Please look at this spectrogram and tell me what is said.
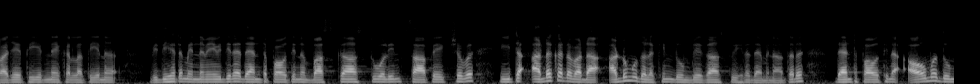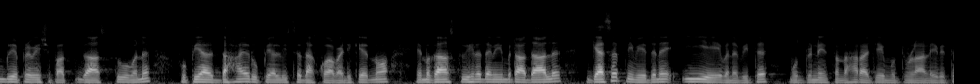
රජය තීරණය කරලා තියෙන විදිහට මෙන්න මේ විදිහට දැන්ට පවතින බස් ගාස්තු වලින් සාපේක්ෂව ඊට අඩකට වඩා අඩු මුදලකින් දුම්රිය ගාස්තු ඉහළ දැමෙන අතර දැන්ට පවතින අවම දුම්රිය ප්‍රවේශපත් ගාස්තුව වන රුපියල් 10 රුපියල් 20 දක්වා වැඩි කරනවා. එම ගාස්තු ඉහළ දැමීමට අදාළ ගැසට් නිවේදන ඊයේ වන විට මුද්‍රණය සඳහා රජයේ මුද්‍රණාලය වෙත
